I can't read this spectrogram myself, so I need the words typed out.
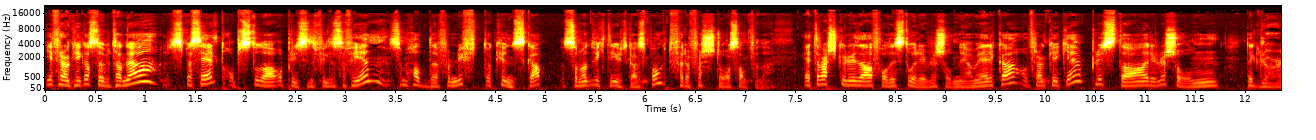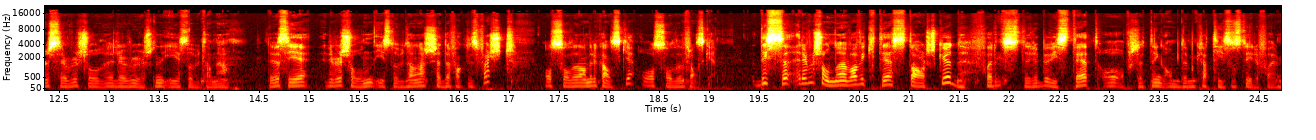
I Frankrike og Storbritannia spesielt oppsto da opplysningsfilosofien, som hadde fornuft og kunnskap som et viktig utgangspunkt for å forstå samfunnet. Etter hvert skulle vi da få de store revolusjonene i Amerika og Frankrike, pluss da revolusjonen The Glorious Revolution, Revolution i Storbritannia. Vil si, revolusjonen i Storbritannia skjedde faktisk først, og så den amerikanske, og så den franske. Disse revolusjonene var viktige startskudd for en større bevissthet og oppslutning om demokrati som styreform.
